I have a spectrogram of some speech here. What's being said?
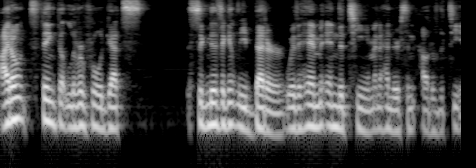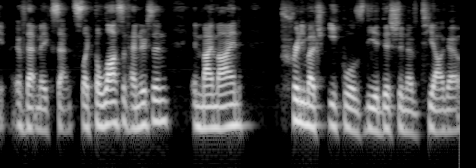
I don't think that Liverpool gets significantly better with him in the team and Henderson out of the team, if that makes sense. Like the loss of Henderson, in my mind, pretty much equals the addition of Thiago,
